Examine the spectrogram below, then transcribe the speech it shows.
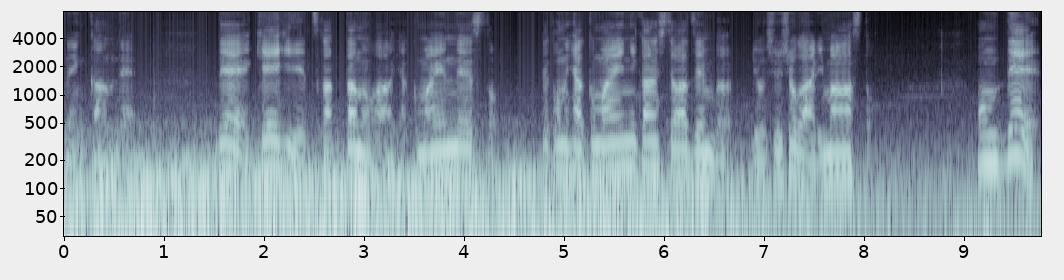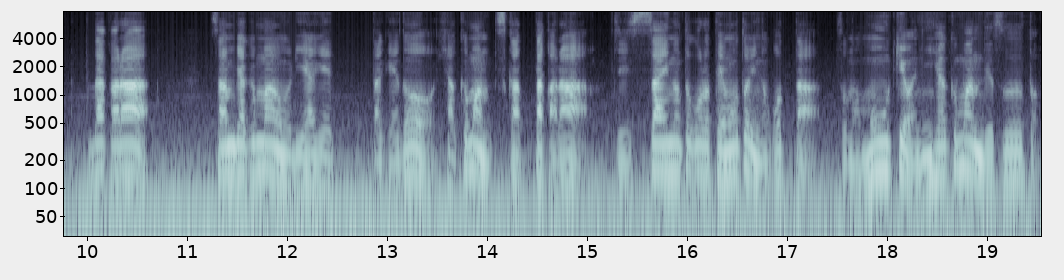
年間で。で、経費で使ったのが100万円ですと。で、この100万円に関しては全部領収書がありますと。ほんで、だから、300万売り上げたけど、100万使ったから、実際のところ手元に残った、その儲けは200万ですと。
